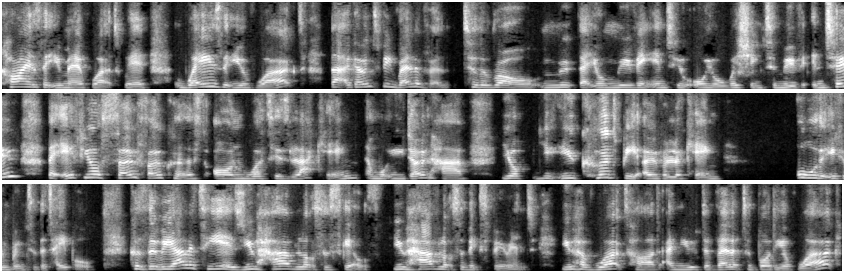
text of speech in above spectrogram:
clients that you may have worked with, ways that you've worked that are going to be relevant to the role mo- that you're moving into or you're wishing to move into. But if you're so focused on what is lacking and what you don't have, you're, you, you could be overlooking all that you can bring to the table. Because the reality is, you have lots of skills, you have lots of experience, you have worked hard, and you've developed a body of work.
